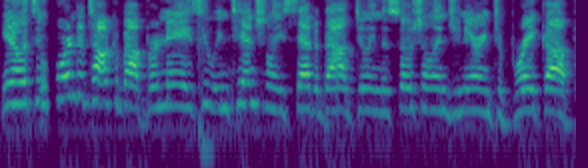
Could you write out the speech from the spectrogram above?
You know, it's important to talk about Bernays, who intentionally set about doing the social engineering to break up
